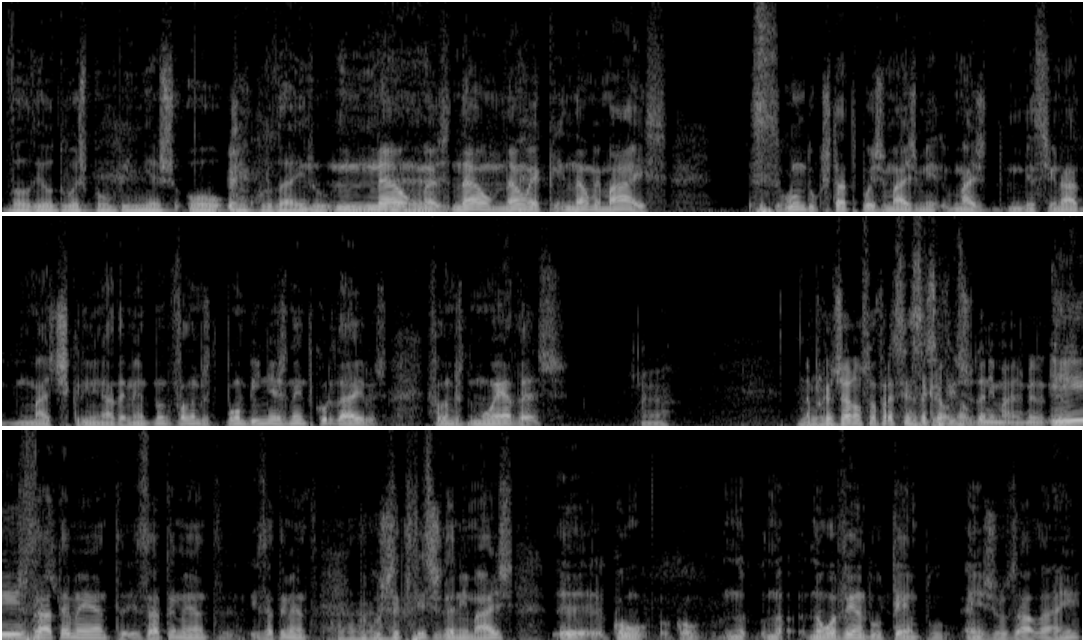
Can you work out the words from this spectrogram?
valeu duas pombinhas ou um cordeiro. não, e, mas não, não é que não é mais. Segundo o que está depois mais, mais mencionado, mais discriminadamente, não falamos de pombinhas nem de cordeiros, falamos de moedas. É. É porque já não se oferecem sacrifícios de animais. Exatamente, exatamente, exatamente. Ah. Porque os sacrifícios de animais, eh, com, com, não havendo o templo em Jerusalém,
